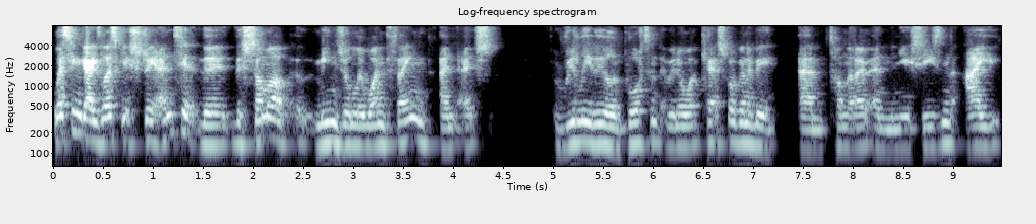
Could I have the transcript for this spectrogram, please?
listen, guys, let's get straight into it. The the summer means only one thing, and it's really, really important that we know what kits we're going to be um, turning out in the new season. I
